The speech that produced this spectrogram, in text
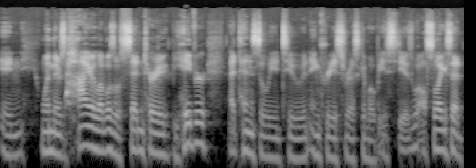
in when there's higher levels of sedentary behavior, that tends to lead to an increased risk of obesity as well. So, like I said,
